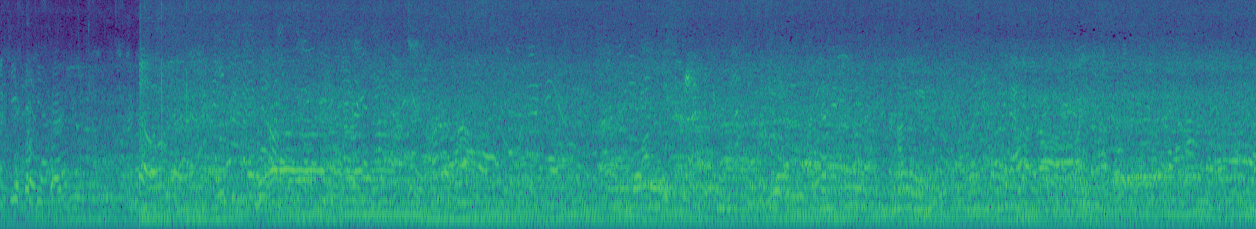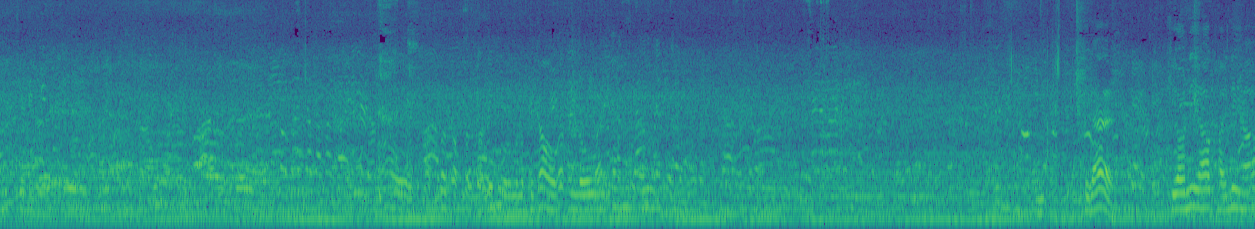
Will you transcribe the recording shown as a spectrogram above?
Aqui, aqui, aqui. मतलब बिका होगा कई लोगों ठीक है। खियौनी है। खैनी है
